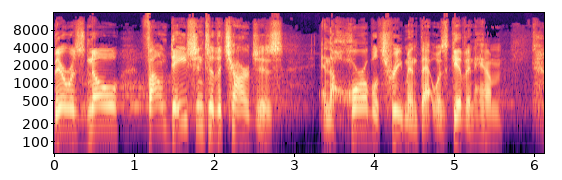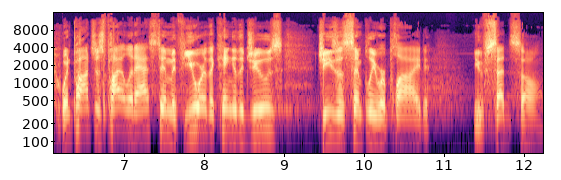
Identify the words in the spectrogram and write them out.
There was no foundation to the charges and the horrible treatment that was given him. When Pontius Pilate asked him, If you are the king of the Jews, Jesus simply replied, You've said so.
